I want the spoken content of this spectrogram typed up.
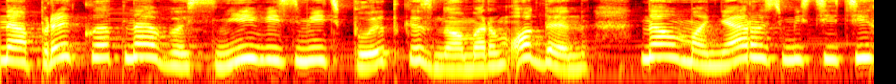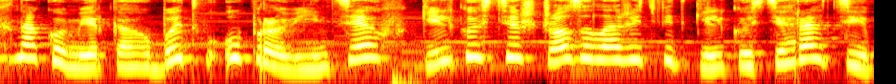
Наприклад, навесні візьміть плитки з номером 1, навмання розмістіть їх на комірках битв у провінціях в кількості, що залежить від кількості гравців,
